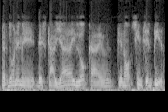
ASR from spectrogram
perdóneme, descabellada y loca, eh, que no, sin sentido.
